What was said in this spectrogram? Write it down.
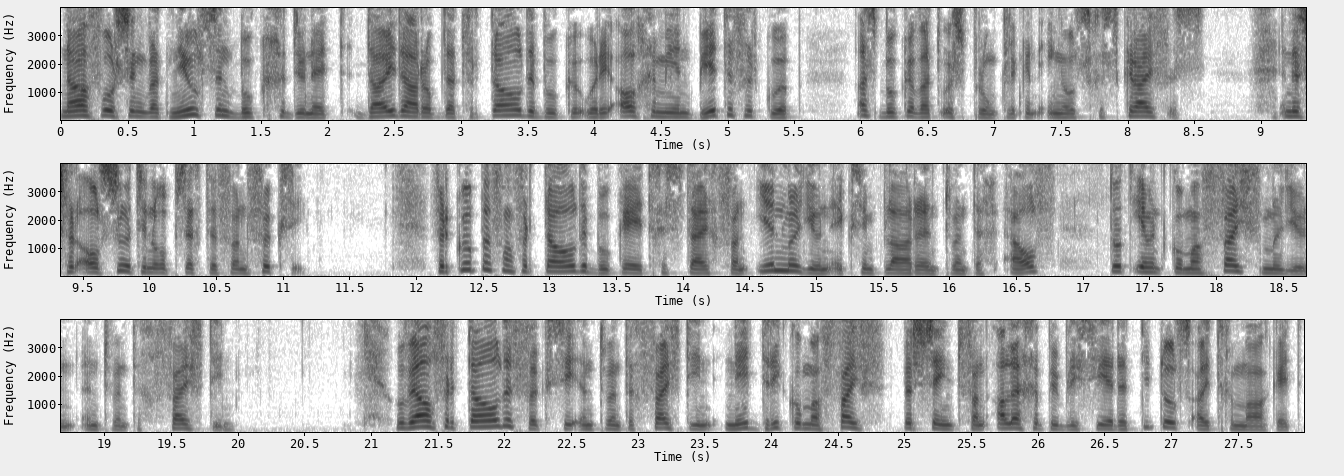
Navorsing wat Nielsen boek gedoen het, dui daarop dat vertaalde boeke oor die algemeen beter verkoop as boeke wat oorspronklik in Engels geskryf is. En dis veral so ten opsigte van fiksie. Verkope van vertaalde boeke het gestyg van 1 miljoen eksemplare in 2011 tot 1,5 miljoen in 2015. Hoewel vertaalde fiksie in 2015 net 3,5% van alle gepubliseerde titels uitgemaak het,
